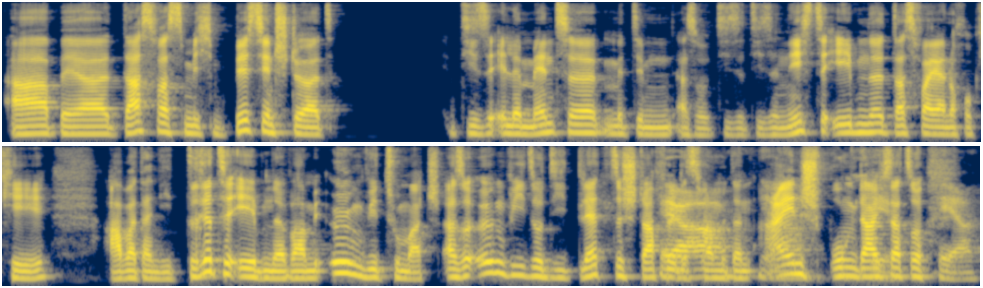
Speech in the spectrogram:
aber das, was mich ein bisschen stört, diese Elemente mit dem, also diese, diese nächste Ebene, das war ja noch okay. Aber dann die dritte Ebene war mir irgendwie too much. Also irgendwie so die letzte Staffel, ja, das war mit einem ja, Einsprung, okay, da ich sagte so, fair.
